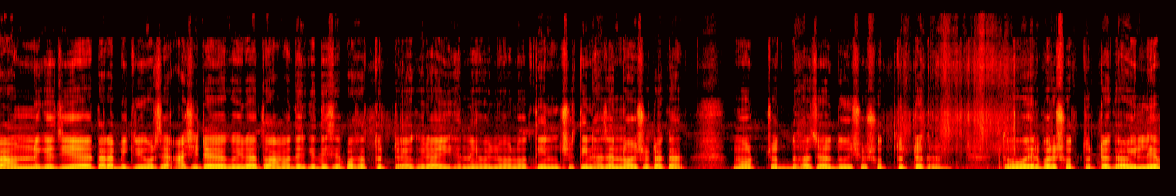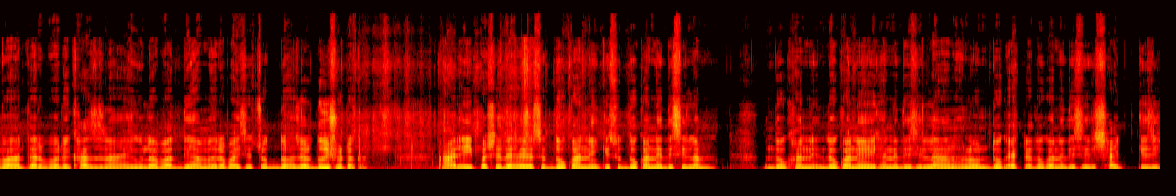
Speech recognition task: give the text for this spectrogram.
বাউন্ন কেজি তারা বিক্রি করছে আশি টাকা কইরা, তো আমাদেরকে দিছে পঁচাত্তর টাকা কইরা। এখানে হইল, হলো তিনশো, তিন হাজার নয়শো টাকা, মোট চোদ্দ হাজার দুইশো সত্তর টাকা। তো এরপরে সত্তর টাকা ওই লেবার, তারপরে খাজনা, এগুলো বাদ দিয়ে আমরা পাইছি চোদ্দ হাজার দুইশো টাকা। আর এই পাশে দেখা গেছে দোকানে, কিছু দোকানে দিছিলাম। দোকানে দোকানে এখানে দিছিলাম, হলো একটা দোকানে দিছি ষাট কেজি।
